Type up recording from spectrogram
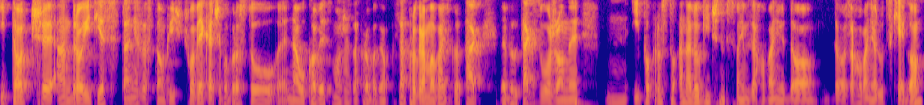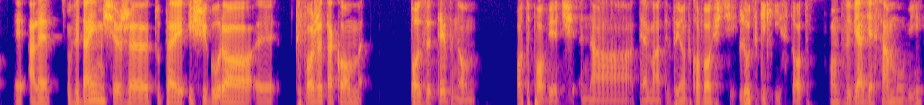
i to, czy Android jest w stanie zastąpić człowieka, czy po prostu naukowiec może zaprogramować go tak, by był tak złożony i po prostu analogiczny w swoim zachowaniu do, do zachowania ludzkiego. Ale wydaje mi się, że tutaj Ishiguro tworzy taką pozytywną odpowiedź na temat wyjątkowości ludzkich istot. On w wywiadzie sam mówi,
